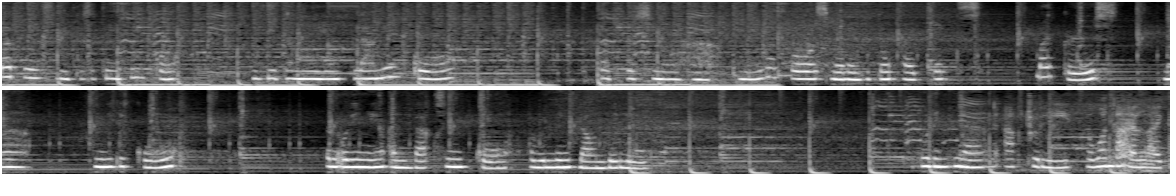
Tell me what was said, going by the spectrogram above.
Tapos, dito sa table ko, nakita mo yung planner ko. Tapos, may, ha, may tapos, meron ditong Artex markers na pinili ko. Panoorin niyo yung unboxing ko. I will link down below. Panoorin niyo na. Actually, the one that I like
